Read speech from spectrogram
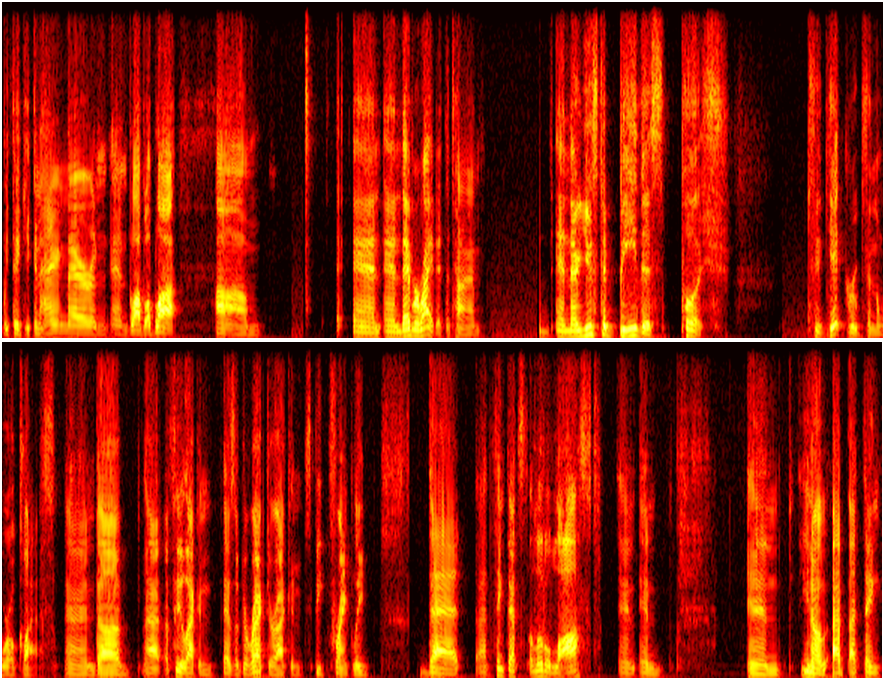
we think you can hang there, and and blah blah blah. Um, and and they were right at the time. And there used to be this push to get groups in the world class, and uh, I, I feel like, can, as a director, I can speak frankly that I think that's a little lost, and and and you know, I, I think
